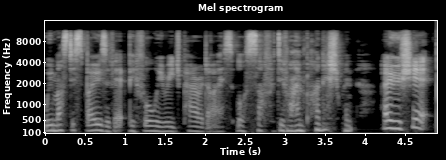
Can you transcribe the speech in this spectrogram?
We must dispose of it before we reach paradise or suffer divine punishment. Oh shit.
